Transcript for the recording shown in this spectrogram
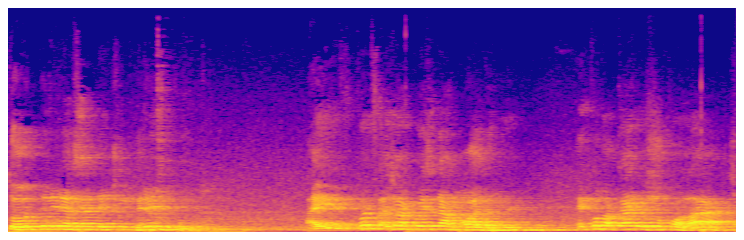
Todo aniversário dele tinha um grande culto. Aí foi fazer uma coisa da moda, né? É colocar o chocolate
